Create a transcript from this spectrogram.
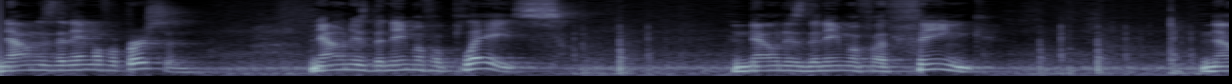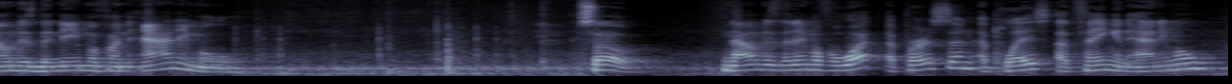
Noun is the name of a person. Noun is the name of a place. Noun is the name of a thing. Noun is the name of an animal. So, noun is the name of a what? A person, a place, a thing, an animal,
